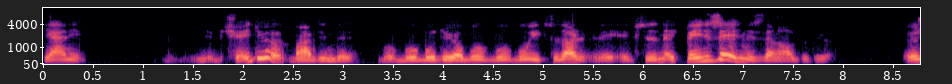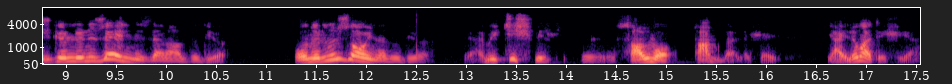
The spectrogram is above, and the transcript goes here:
Yani şey diyor Mardin'de bu, bu, bu diyor bu, bu, bu iktidar e, sizin ekmeğinizi elinizden aldı diyor. Özgürlüğünüzü elinizden aldı diyor. Onurunuzla oynadı diyor. Yani müthiş bir e, salvo. Tam böyle şey. Yaylım ateşi yani.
